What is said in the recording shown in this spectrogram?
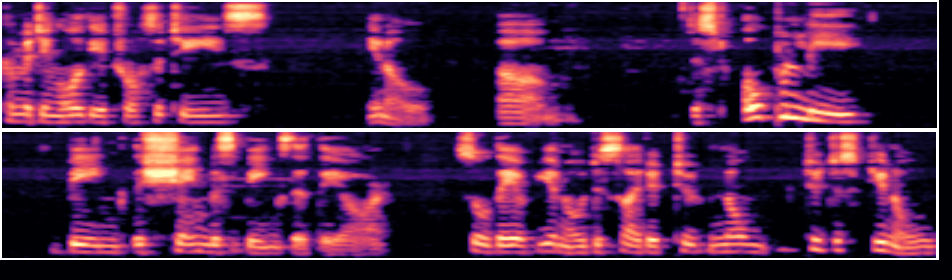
committing all the atrocities, you know, um, just openly being the shameless beings that they are. So they have, you know, decided to know to just, you know,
